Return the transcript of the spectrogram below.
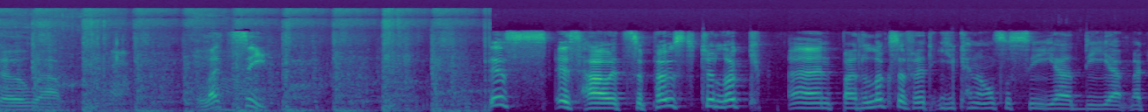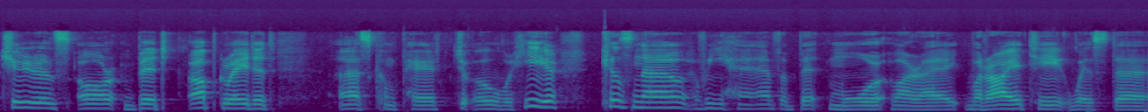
So uh, let's see. This is how it's supposed to look and by the looks of it you can also see uh, the uh, materials are a bit upgraded as compared to over here because now we have a bit more vari variety with the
